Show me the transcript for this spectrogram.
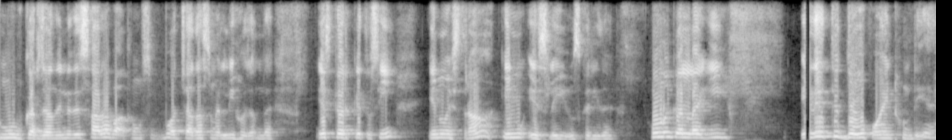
ਮੂਵ ਕਰ ਜਾਂਦੇ ਨੇ ਤੇ ਸਾਰਾ ਬਾਥਰੂਮ ਬਹੁਤ ਜ਼ਿਆਦਾ ਸਮੈਲੀ ਹੋ ਜਾਂਦਾ ਹੈ। ਇਸ ਕਰਕੇ ਤੁਸੀਂ ਇਹਨੂੰ ਇਸ ਤਰ੍ਹਾਂ ਇਹਨੂੰ ਇਸ ਲਈ ਯੂਜ਼ ਕਰੀਦਾ ਹੁਣ ਗੱਲ ਹੈਗੀ ਇਹਦੇ ਉੱਤੇ ਦੋ ਪੁਆਇੰਟ ਹੁੰਦੇ ਆ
